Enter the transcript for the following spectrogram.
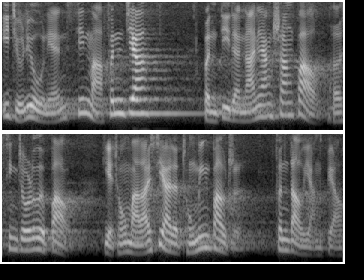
一九六五年新马分家，本地的《南洋商报》和《新洲日报》也同马来西亚的同名报纸分道扬镳。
